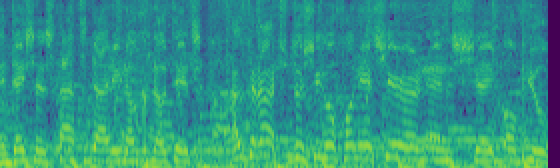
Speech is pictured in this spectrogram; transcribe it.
En deze staat daarin ook genoteerd. Uiteraard de single van Ed Sheeran en Shape of You.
